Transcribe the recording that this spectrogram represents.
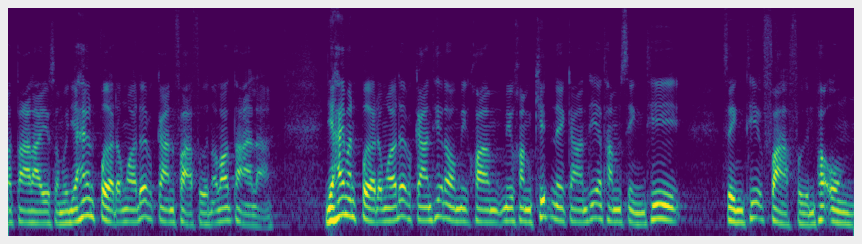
วตาลาอยู่เสมออย่าให้มันเปิดออกมาด้วยการฝ่าฝืนอัลลอฮฺตาลาอย่าให้มันเปิดออกมาด้วยการที่เรามีความมีความคิดในการที่จะทำสิ่งที่สิ่งที่ฝ่าฝืนพระองค์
